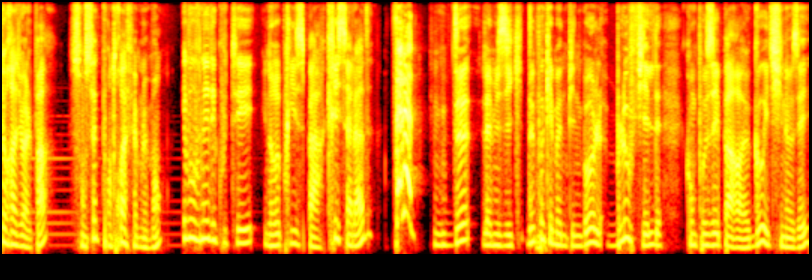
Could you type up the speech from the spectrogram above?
Sur Radio Alpa, 107.3 FM Le Mans, et vous venez d'écouter une reprise par Chris Salad. Salad De la musique de Pokémon Pinball Bluefield, composée par euh, Go Ichinose,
